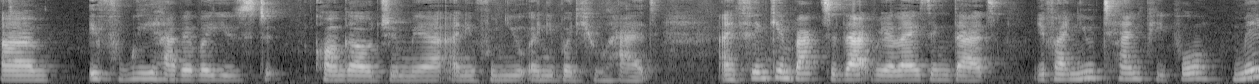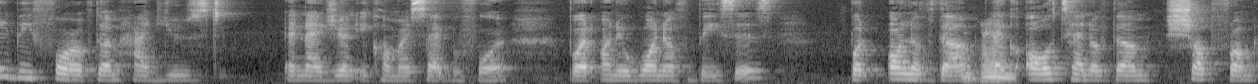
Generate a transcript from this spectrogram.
um, if we have ever used Konga or Jumia and if we knew anybody who had. And thinking back to that, realizing that if I knew 10 people, maybe four of them had used a Nigerian e commerce site before, but on a one off basis. But all of them, mm-hmm. like all 10 of them, shop from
